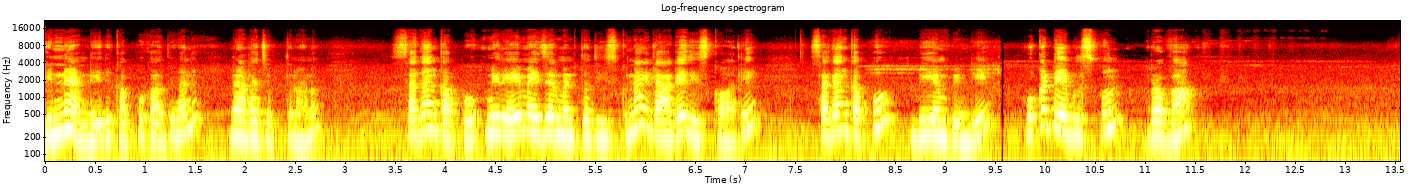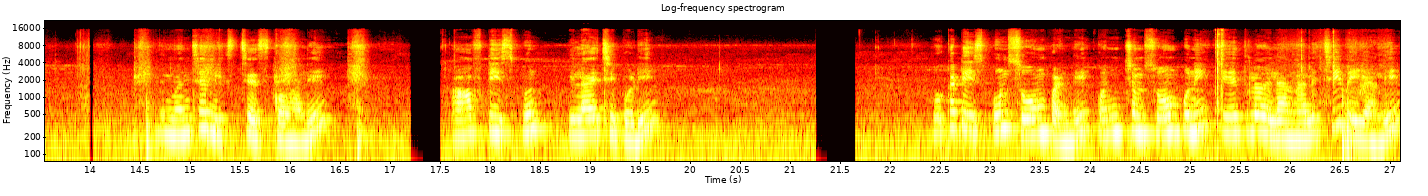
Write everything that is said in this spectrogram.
గిన్నె అండి ఇది కప్పు కాదు కానీ నేను అలా చెప్తున్నాను. సగం కప్పు మీరు ఏ మెజర్మెంట్తో తీసుకున్నా ఇలాగే తీసుకోవాలి. సగం కప్పు బియ్యం పిండి ఒక టేబుల్ స్పూన్ రవ్వ. మంచిగా మిక్స్ చేసుకోవాలి. హాఫ్ టీ స్పూన్ ఇలాచీ పొడి. ఒక టీ స్పూన్ సోంపు అండి. కొంచెం సోంపుని చేతిలో ఇలా నలిచి వేయాలి.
